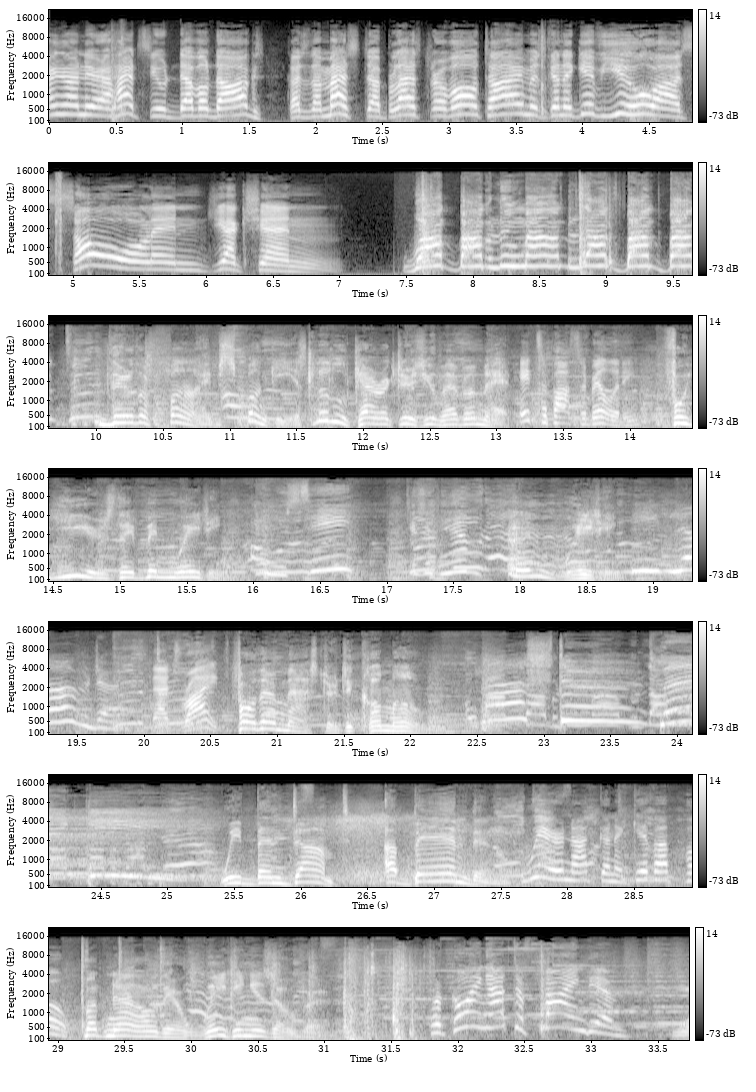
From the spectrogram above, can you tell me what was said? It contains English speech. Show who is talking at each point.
Speaker 1: Hang on to your hats, you devil dogs, because the master blaster of all time is going to give you a soul injection.
Speaker 2: They're the five spunkiest little characters you've ever met.
Speaker 1: It's a possibility.
Speaker 2: For years, they've been waiting
Speaker 3: Can you see?
Speaker 1: Is it him?
Speaker 2: and waiting
Speaker 3: He loved us.
Speaker 1: That's right.
Speaker 2: for their master to come home.
Speaker 3: Master! Blanky!
Speaker 4: We've been dumped, abandoned.
Speaker 3: We're not gonna give up hope.
Speaker 2: But now their waiting is over.
Speaker 3: We're going out to find him.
